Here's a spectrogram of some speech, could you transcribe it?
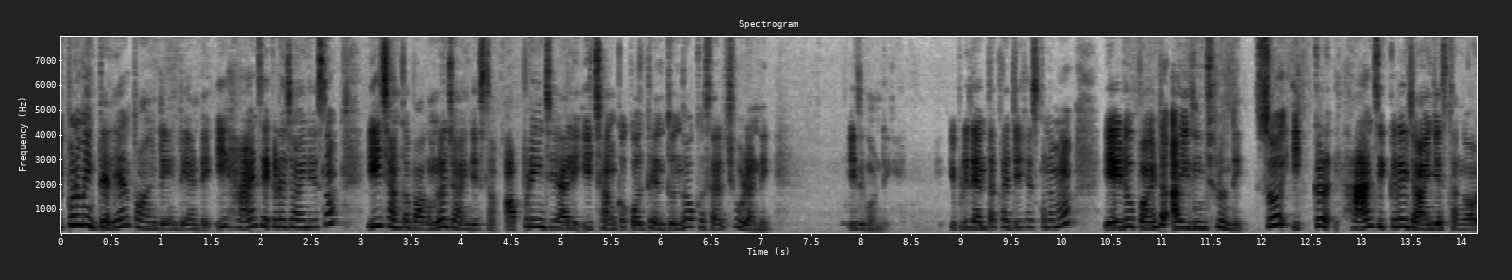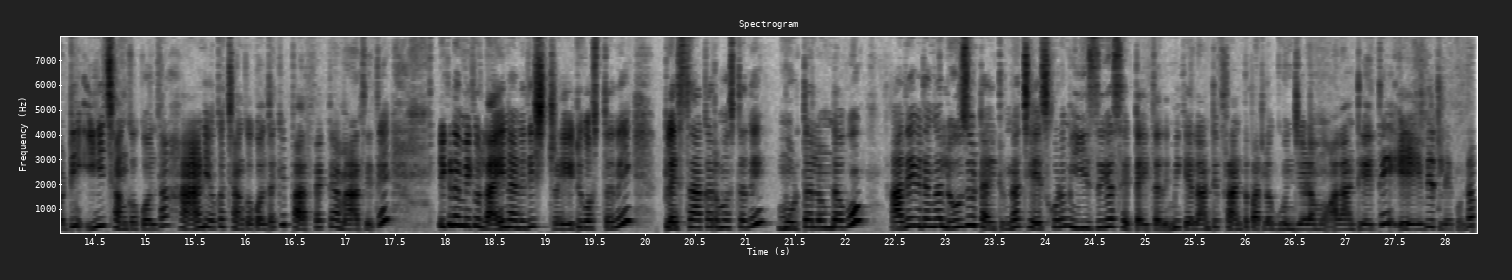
ఇప్పుడు మీకు తెలియని పాయింట్ ఏంటి అంటే ఈ హ్యాండ్స్ ఎక్కడ జాయిన్ చేస్తాం? ఈ చంక భాగంలో జాయిన్ చేస్తాం. అప్పుడు ఏం చేయాలి? ఈ చంక కొలత ఎంత ఉందో ఒకసారి చూడండి. ఇదిగోండి. ఇప్పుడు ఇది ఎంత కట్ చేసేసుకున్నామో ఏడు పాయింట్ ఐదు ఇంచులు ఉంది. సో ఇక్కడ హ్యాండ్స్ ఇక్కడే జాయిన్ చేస్తాం కాబట్టి ఈ చంక కొలత హ్యాండ్ యొక్క చంక కొలతకి పర్ఫెక్ట్గా మ్యాచ్ అయితే ఇక్కడ మీకు లైన్ అనేది స్ట్రైట్గా వస్తుంది ప్లస్ ఆకారం వస్తుంది ముడతలు ఉండవు. అదేవిధంగా లూజు టైట్ ఉన్నా చేసుకోవడం ఈజీగా సెట్ అవుతుంది మీకు ఎలాంటి ఫ్రంట్ పట్ల గుంజడము అలాంటివి అయితే ఏవి లేకుండా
